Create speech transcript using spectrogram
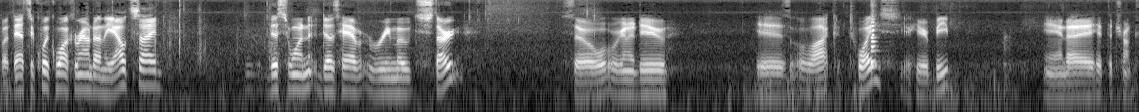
But that's a quick walk around on the outside. This one does have remote start. So what we're going to do is lock twice. You hear beep. And I hit the trunk.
